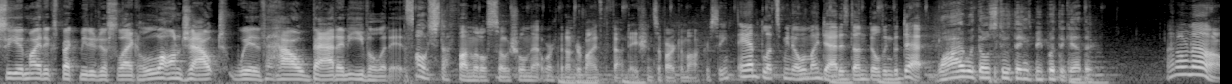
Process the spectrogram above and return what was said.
so you might expect me to just like launch out with how bad and evil it is. Oh, it's just a fun little social network that undermines the foundations of our democracy and lets me know when my dad is done building the debt. Why would those two things be put together? I don't know.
